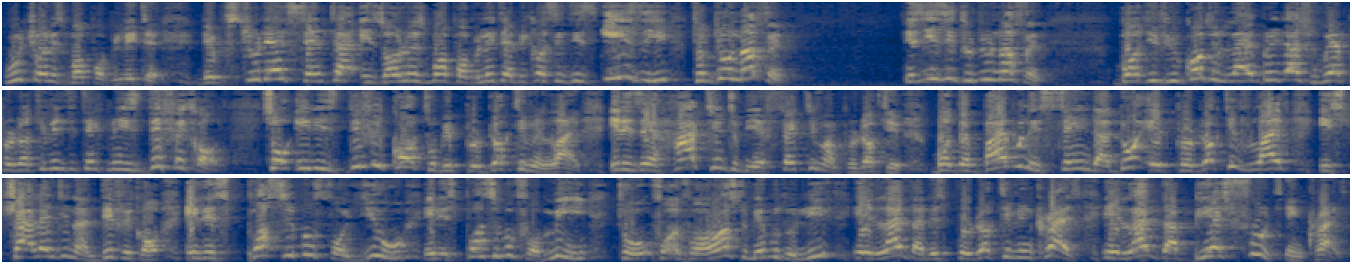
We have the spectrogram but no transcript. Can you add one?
Which one is more populated? The student center is always more populated because it is easy to do nothing. It's easy to do nothing. But if you go to library, that's where productivity takes place. It's difficult. So it is difficult to be productive in life. It is a hard thing to be effective and productive. But the Bible is saying that though a productive life is challenging and difficult, it is possible for you, it is possible for me to, for, for us to be able to live a life that is productive in Christ, a life that bears fruit in Christ.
